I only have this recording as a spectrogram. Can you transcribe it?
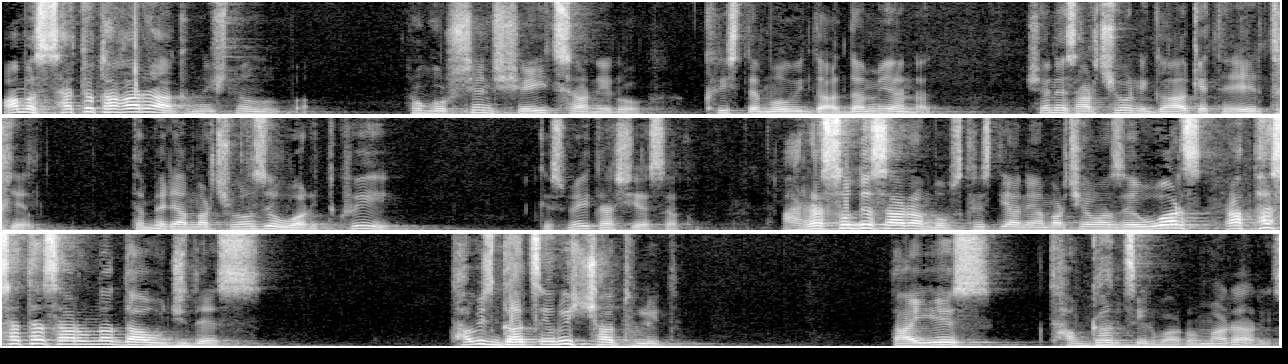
ამას საერთოდ აღარა აქვს მნიშვნელობა. როგორ შენ შეიცანი, რომ ქრისტე მოვიდა ადამიანად, შენ ეს არჩევანი გააკეთე ერთხელ და მე ამ არჩევანზე უარი თქვი? გესმით, რაშია საქმე? არასოდეს არ ამბობს ქრისტიანი ამ არჩევანზე უარს, რა ფასათაც არ უნდა დაუჯდეს. თავის გაწირვის ჩათვლით. და ეს თავგანწირვა რომ არ არის,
